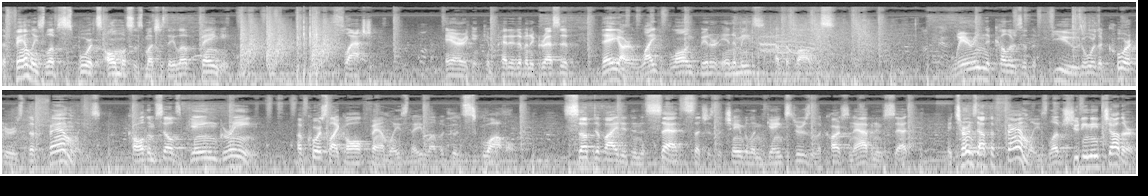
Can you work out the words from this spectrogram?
The families love sports almost as much as they love banging. Flashy, arrogant, competitive, and aggressive, they are lifelong bitter enemies of the Ballas. Wearing the colors of the feud or the Corkers, the families call themselves Gang Green. Of course, like all families, they love a good squabble. Subdivided into sets, such as the Chamberlain Gangsters or the Carson Avenue set, it turns out the families love shooting each other.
